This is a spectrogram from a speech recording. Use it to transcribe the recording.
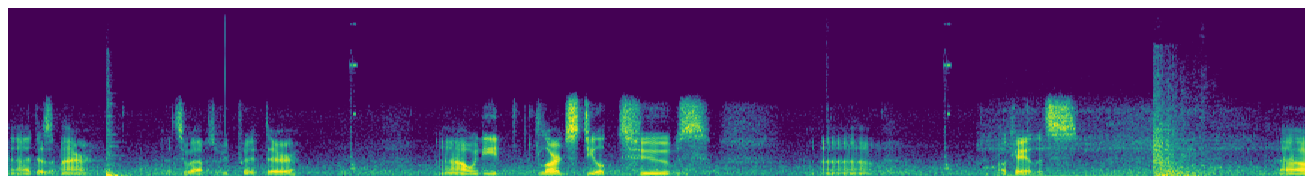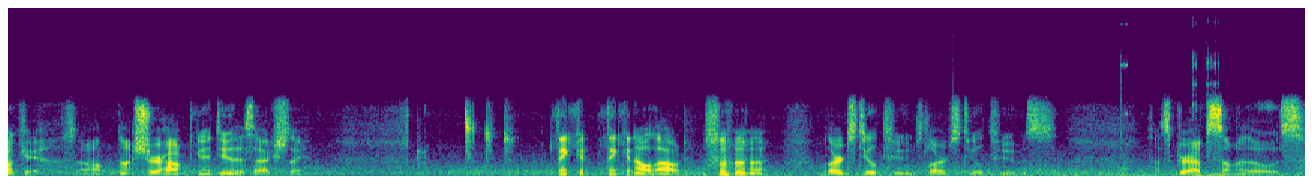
uh, it doesn't matter. Let's see what happens if we put it there. Now we need large steel tubes. Um, okay, let's... Okay, so I'm not sure how I'm going to do this actually. Thinking, thinking out loud. large steel tubes, large steel tubes. let's grab some of those.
